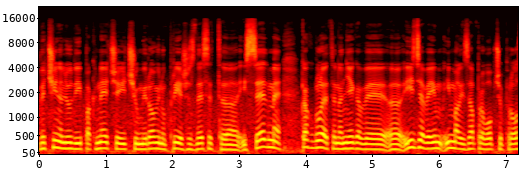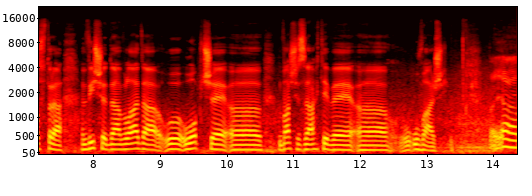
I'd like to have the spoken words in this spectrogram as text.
većina ljudi ipak neće ići u mirovinu prije 67. Kako gledate na njegove izjave imali zapravo uopće prostora više da vlada uopće e, vaše zahtjeve e, uvaži? Pa ja,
